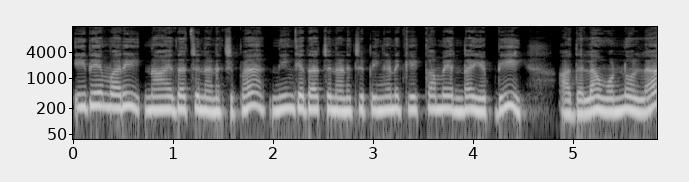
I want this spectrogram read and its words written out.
இதே மாதிரி நான் ஏதாச்சும் நினச்சிப்பேன். நீங்கள் ஏதாச்சும் நினச்சிப்பீங்கன்னு கேட்காம இருந்தா எப்படி? அதெல்லாம் ஒன்றும் இல்லை.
